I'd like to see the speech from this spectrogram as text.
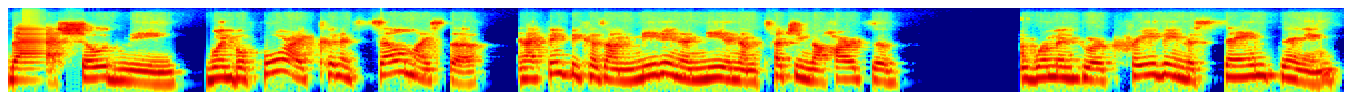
that showed me when before I couldn't sell my stuff. And I think because I'm meeting a need and I'm touching the hearts of women who are craving the same thing,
